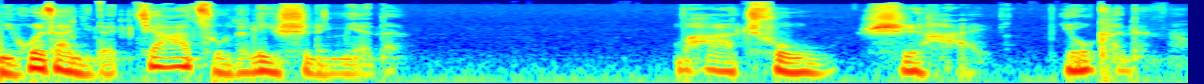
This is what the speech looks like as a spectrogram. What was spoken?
你会在你的家族的历史里面呢，挖出尸骸，有可能吗，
